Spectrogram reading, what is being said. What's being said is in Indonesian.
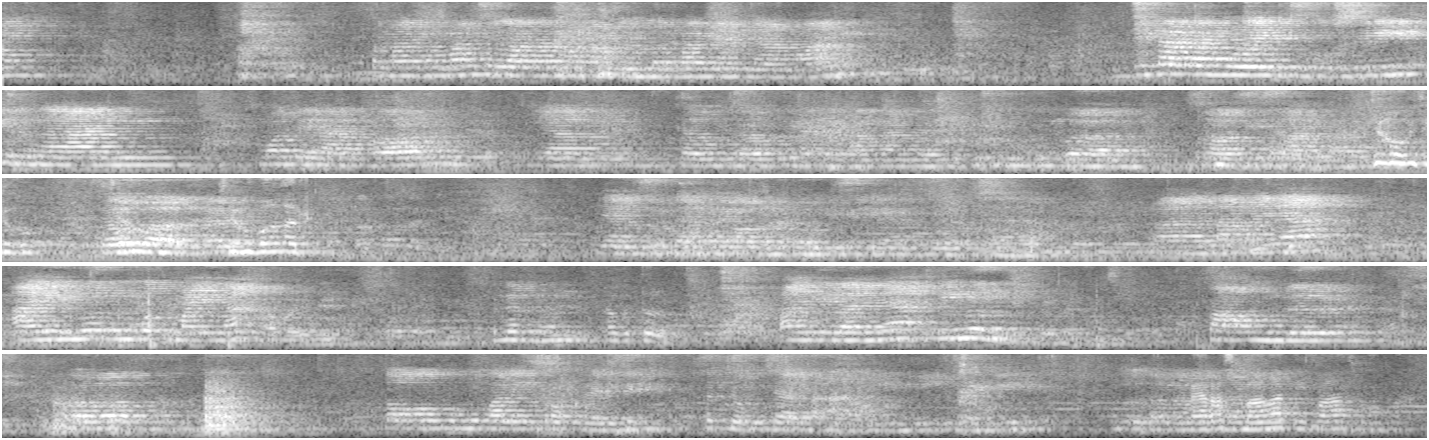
teman-teman silakan mengambil tempat yang nyaman. Kita akan mulai diskusi dengan moderator yang jauh-jauh kita datangkan dari Bumba Sulawesi Selatan. Jauh-jauh. Jauh banget. Jauh banget. Yang sudah memang berdomisili di Jogja. Uh, namanya Ainun Mutmainah. Bener kan? Oh, betul. Panggilannya Inun, founder uh, toko buku paling progresif se-Jogja saat ini. Jadi untuk teman-teman Meres banget Iva,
